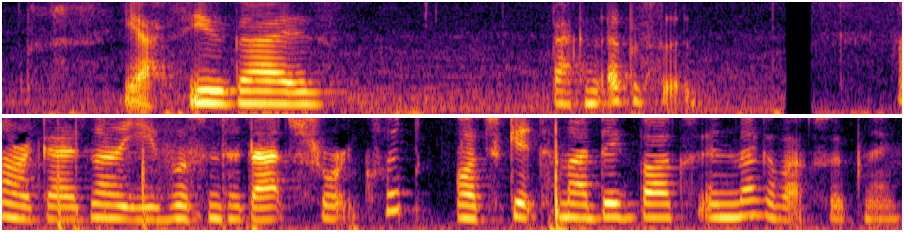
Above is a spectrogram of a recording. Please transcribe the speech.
yeah, see you guys back in the episode. Alright, guys, now that you've listened to that short clip, let's get to my big box and mega box opening.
